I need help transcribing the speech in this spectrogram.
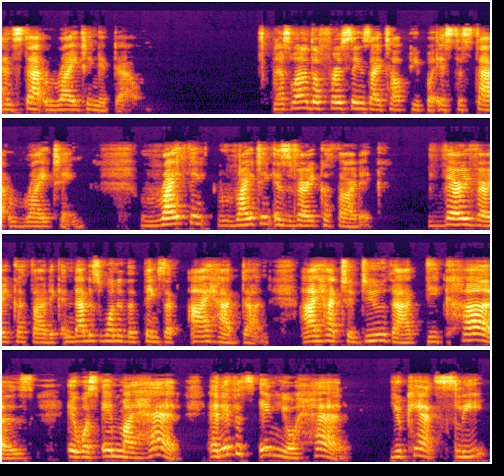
and start writing it down. That's one of the first things I tell people is to start writing. Writing writing is very cathartic. Very, very cathartic. And that is one of the things that I had done. I had to do that because it was in my head. And if it's in your head, you can't sleep,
